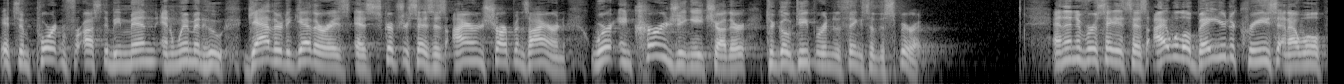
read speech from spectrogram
it's important for us to be men and women who gather together, as, as Scripture says, as iron sharpens iron. We're encouraging each other to go deeper into the things of the Spirit. And then in verse 8 it says, I will obey your decrees and I will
